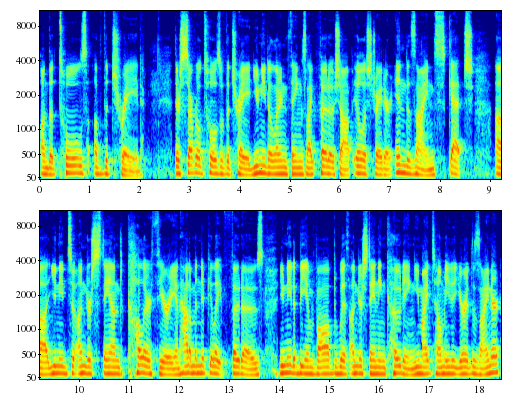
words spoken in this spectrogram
on the tools of the trade there's several tools of the trade. You need to learn things like Photoshop, Illustrator, InDesign, Sketch, uh, you need to understand color theory and how to manipulate photos. You need to be involved with understanding coding. You might tell me that you're a designer.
